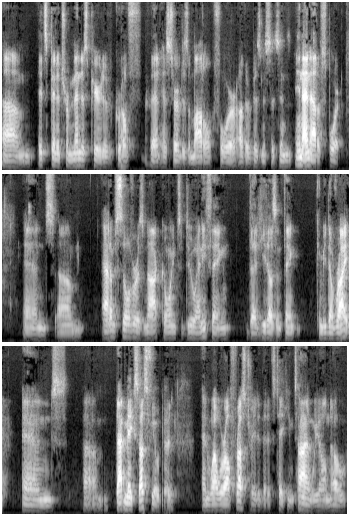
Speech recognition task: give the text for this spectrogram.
Um, it's been a tremendous period of growth that has served as a model for other businesses in, in and out of sport. And um, Adam Silver is not going to do anything that he doesn't think can be done right. And um, that makes us feel good. And while we're all frustrated that it's taking time, we all know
